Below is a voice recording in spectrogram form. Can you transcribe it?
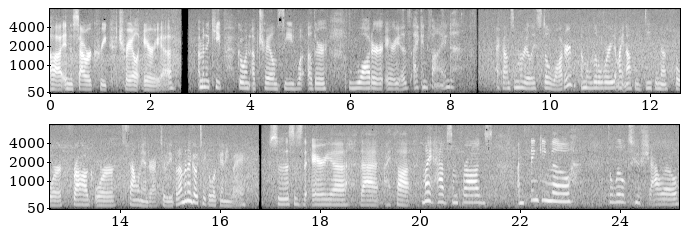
uh, in the Sour Creek Trail area. I'm gonna keep going up trail and see what other water areas I can find. I found some really still water. I'm a little worried it might not be deep enough for frog or salamander activity, but I'm gonna go take a look anyway. So this is the area that I thought might have some frogs. I'm thinking though, it's a little too shallow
